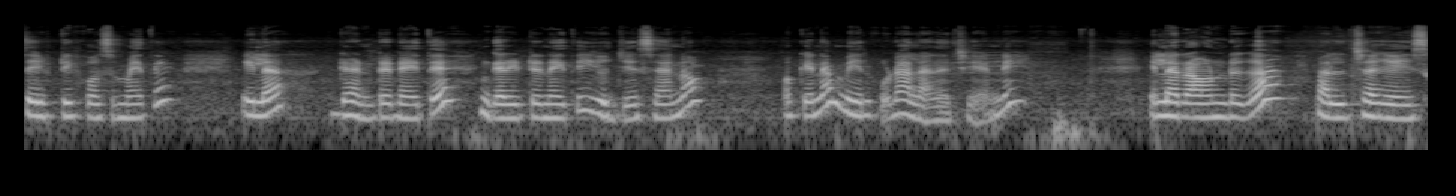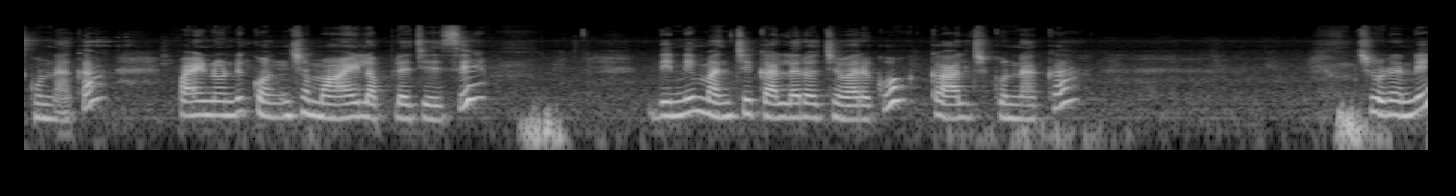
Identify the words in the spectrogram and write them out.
సేఫ్టీ కోసం అయితే ఇలా గంటనైతే గరిటెనైతే యూజ్ చేశాను. ఓకేనా? మీరు కూడా అలానే చేయండి. ఇలా రౌండ్గా పల్చగా వేసుకున్నాక పైనుండి కొంచెం ఆయిల్ అప్లై చేసి దీన్ని మంచి కలర్ వచ్చే వరకు కాల్చుకున్నాక చూడండి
